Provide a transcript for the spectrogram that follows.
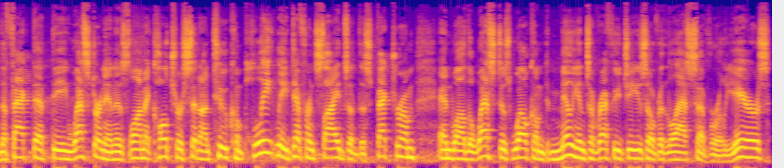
The fact that the Western and Islamic culture sit on two completely different sides of the spectrum, and while the West has welcomed millions of refugees over the last several years,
